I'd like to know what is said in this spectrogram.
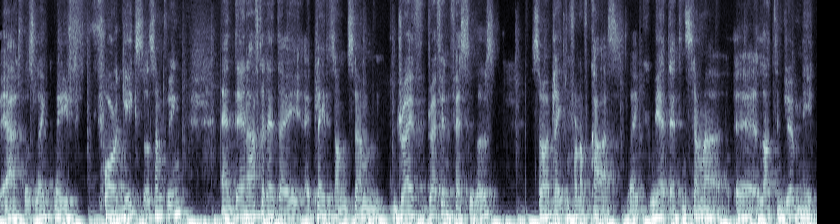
yeah, it was like maybe four gigs or something. And then after that, I, I played it on some drive drive-in festivals. So I played in front of cars. Like we had that in summer uh, a lot in Germany,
